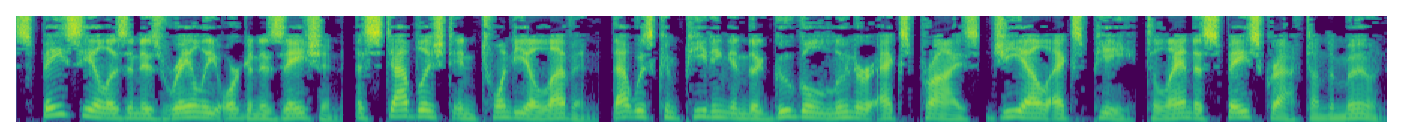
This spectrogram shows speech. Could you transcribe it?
SpaceIL is an Israeli organization, established in 2011, that was competing in the Google Lunar X Prize to land a spacecraft on the Moon.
